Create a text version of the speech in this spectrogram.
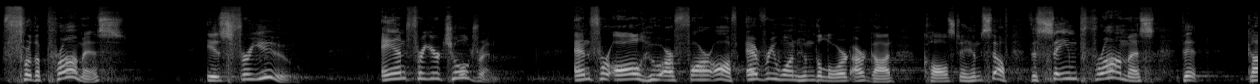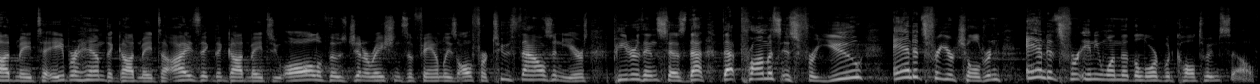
For the promise is for you and for your children and for all who are far off, everyone whom the Lord our God calls to himself. The same promise that God made to Abraham, that God made to Isaac, that God made to all of those generations of families, all for 2,000 years. Peter then says that that promise is for you, and it's for your children, and it's for anyone that the Lord would call to himself.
